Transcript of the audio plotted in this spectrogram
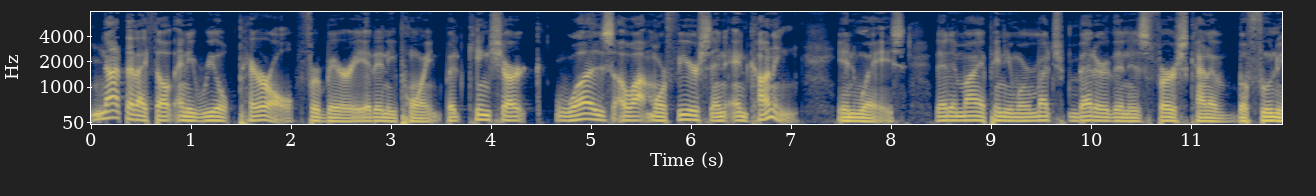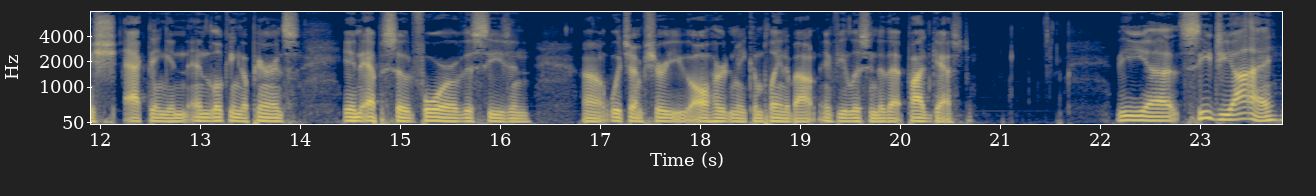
Not that I felt any real peril for Barry at any point, but King Shark was a lot more fierce and, and cunning in ways that, in my opinion, were much better than his first kind of buffoonish acting and, and looking appearance in episode four of this season, uh, which I'm sure you all heard me complain about if you listened to that podcast. The uh, CGI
